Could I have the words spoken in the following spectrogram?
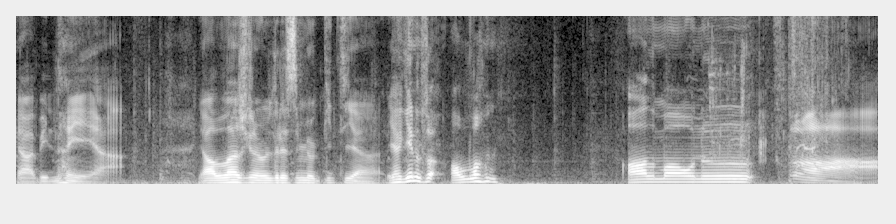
Ya billahi ya. Ya Allah aşkına öldüresim yok git ya. Ya gene tuza- Allah'ım. Alma onu. Aa.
